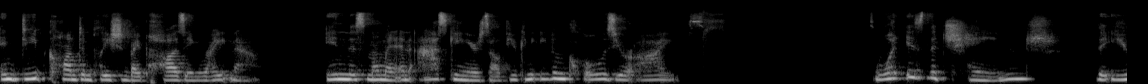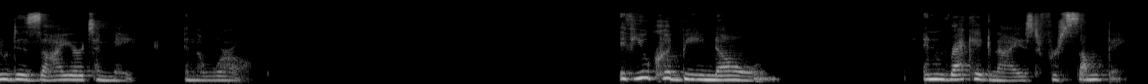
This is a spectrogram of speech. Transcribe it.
in deep contemplation by pausing right now in this moment and asking yourself, you can even close your eyes. What is the change that you desire to make in the world? If you could be known and recognized for something,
